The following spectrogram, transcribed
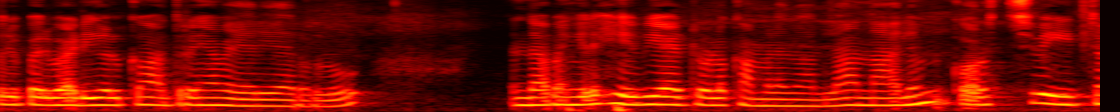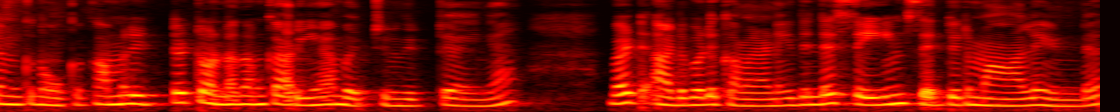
ഒരു പരിപാടികൾക്ക് മാത്രമേ ഞാൻ വെയർ ചെയ്യാറുള്ളൂ. എന്താ ഭയങ്കര ഹെവി ആയിട്ടുള്ള കമ്മലൊന്നുമല്ല. എന്നാലും കുറച്ച് വെയിറ്റ് നമുക്ക് നോക്കാം. കമ്മൽ ഇട്ടിട്ടുണ്ടെന്ന് നമുക്ക് അറിയാൻ പറ്റും ഇട്ട് കഴിഞ്ഞാൽ. ബട്ട് അടിപൊളി കമ്മലാണ്. ഇതിന്റെ സെയിം സെറ്റ് ഒരു മാലയുണ്ട്.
